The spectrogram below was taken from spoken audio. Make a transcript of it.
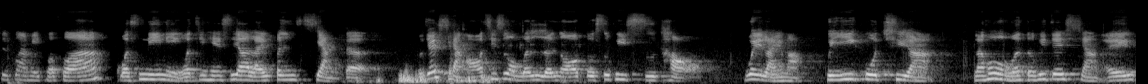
师父阿弥陀佛，我是妮妮，我今天是要来分享的。我在想哦，其实我们人哦都是会思考未来嘛，回忆过去啊，然后我们都会在想，哎，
